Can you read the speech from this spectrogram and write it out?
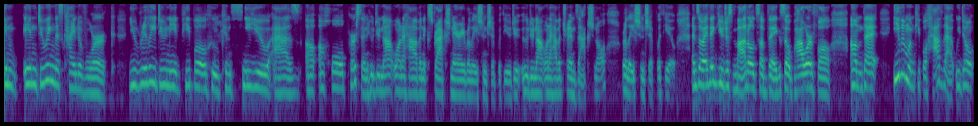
in in doing this kind of work you really do need people who can see you as a, a whole person who do not want to have an extractionary relationship with you do, who do not want to have a transactional relationship with you. And so i think you just modeled something so powerful um, that even when people have that we don't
